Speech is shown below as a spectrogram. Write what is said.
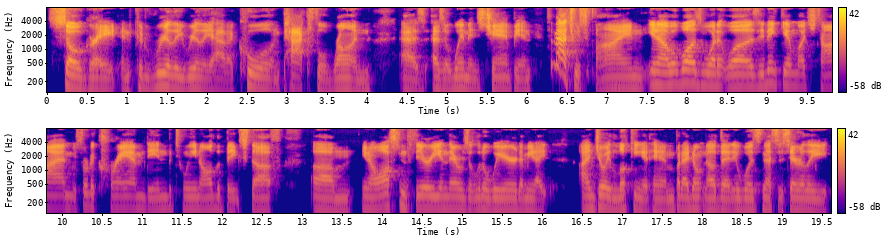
so great and could really, really have a cool, impactful run as as a women's champion. The match was fine. You know, it was what it was. It didn't get much time. Was sort of crammed in between all the big stuff. Um, you know, Austin Theory in there was a little weird. I mean, I I enjoy looking at him, but I don't know that it was necessarily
